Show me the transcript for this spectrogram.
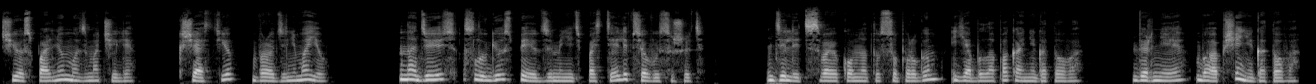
чью спальню мы замочили. К счастью, вроде не мою. Надеюсь, слуги успеют заменить постель и все высушить. Делить свою комнату с супругом я была пока не готова. Вернее, вообще не готова.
